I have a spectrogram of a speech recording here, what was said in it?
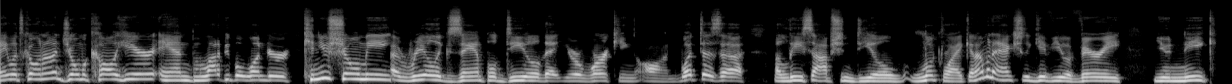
Hey, what's going on? Joe McCall here. And a lot of people wonder can you show me a real example deal that you're working on? What does a, a lease option deal look like? And I'm going to actually give you a very unique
